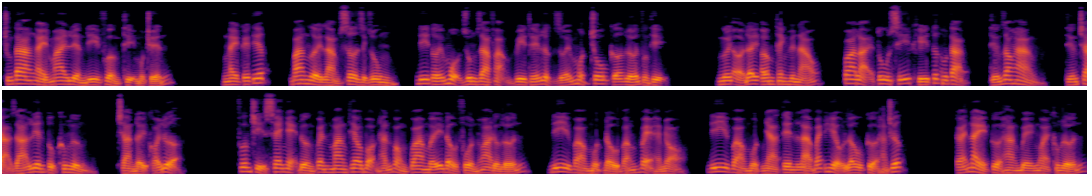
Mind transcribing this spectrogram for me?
chúng ta ngày mai liền đi phường thị một chuyến. Ngày kế tiếp, ba người làm sơ dịch dung, đi tới mộ dung gia phạm vi thế lực dưới một chỗ cỡ lớn phường thị. Người ở đây âm thanh huyên áo qua lại tu sĩ khí tức hô tạp, tiếng giao hàng tiếng trả giá liên tục không ngừng, tràn đầy khói lửa. Phương chỉ xe nhẹ đường quen mang theo bọn hắn vòng qua mấy đầu phồn hoa đường lớn, đi vào một đầu vắng vẻ hẻm nhỏ, đi vào một nhà tên là bách hiểu lâu cửa hàng trước. Cái này cửa hàng bề ngoài không lớn,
